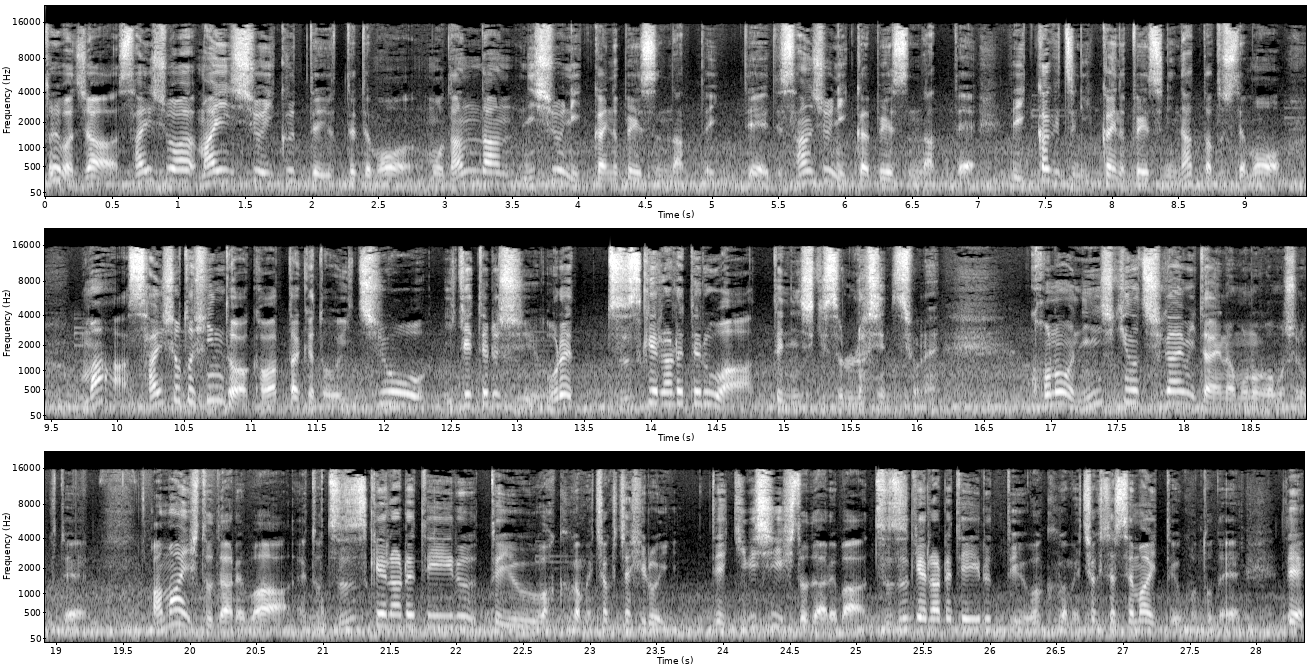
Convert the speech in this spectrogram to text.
例えばじゃあ最初は毎週行くって言っててももうだんだん2週に1回のペースになっていってで3週に1回ペースになってで1ヶ月に1回のペースになったとしてもまあ最初と頻度は変わったけど一応行けてるし俺続けられてるわって認識するらしいんですよね。この認識の違いみたいなものが面白くて甘い人であれば、えっと、続けられているっていう枠がめちゃくちゃ広い。で厳しい人であれば続けられているっていう枠がめちゃくちゃ狭いということで。で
